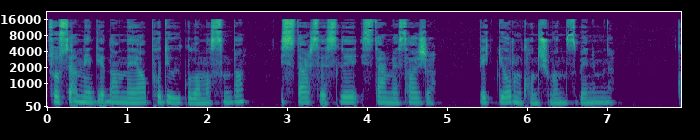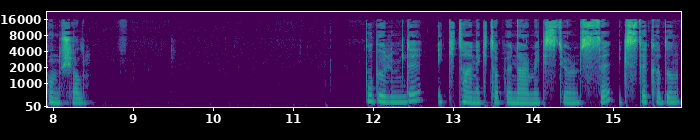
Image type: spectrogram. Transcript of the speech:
Sosyal medyadan veya Podi uygulamasından ister sesli ister mesajla bekliyorum konuşmanızı benimle. konuşalım. Bu bölümde iki tane kitap önermek istiyorum size. İkisi de kadın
